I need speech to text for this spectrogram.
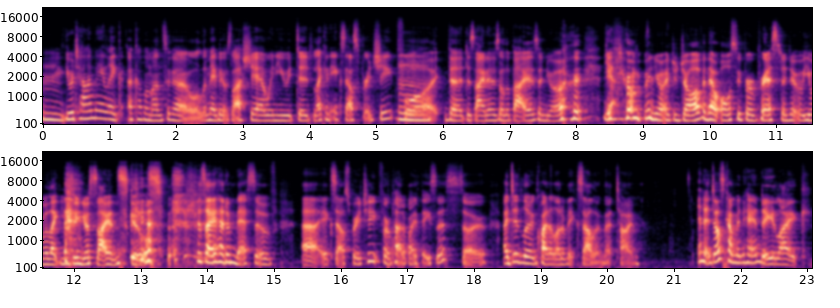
Mm, you were telling me like a couple of months ago, or maybe it was last year, when you did like an Excel spreadsheet for the designers or the buyers in your Yeah. in your in your, your job, and they were all super impressed, and it, you were like using your science skills. because I had a massive uh, Excel spreadsheet for a part of my thesis. So I did learn quite a lot of Excel in that time. And it does come in handy. Like,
